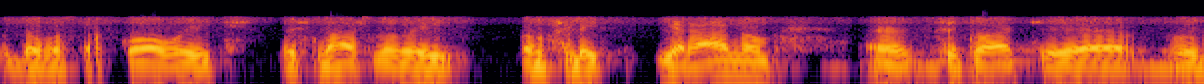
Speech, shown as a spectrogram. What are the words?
в довгостроковий виснажливий конфлікт з Іраном. Ситуація в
